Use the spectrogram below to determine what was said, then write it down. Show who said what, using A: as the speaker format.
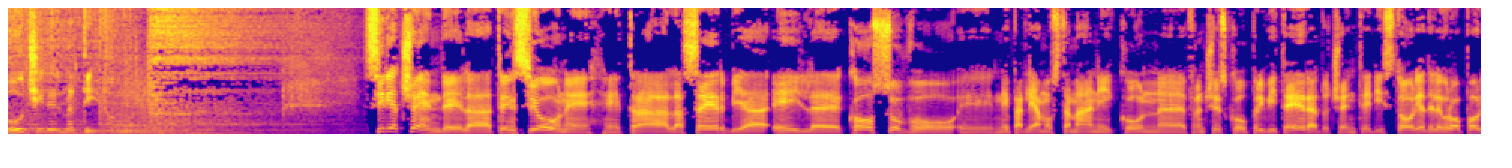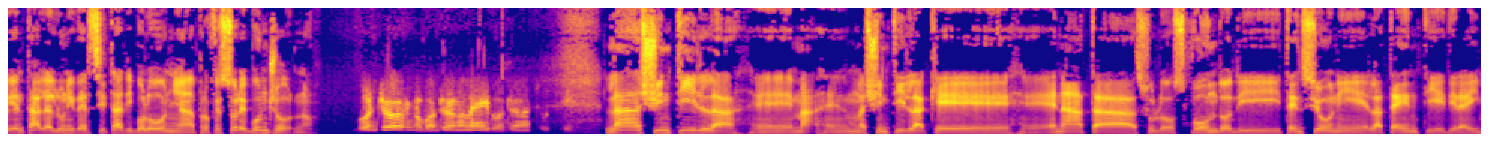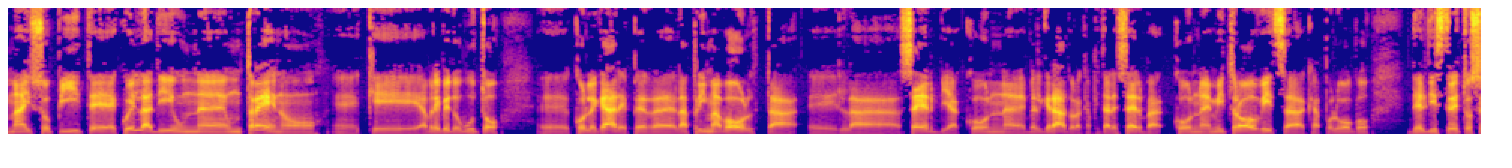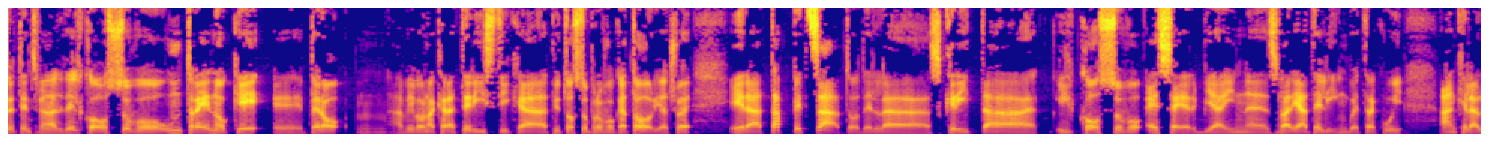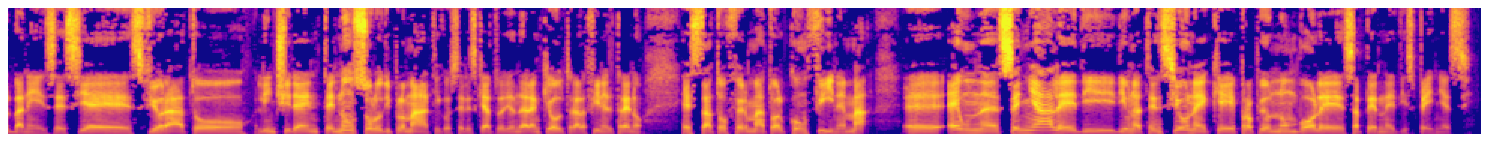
A: Voci del mattino.
B: Si riaccende la tensione eh, tra la Serbia e il Kosovo, eh, ne parliamo stamani con eh, Francesco Privitera, docente di storia dell'Europa orientale all'Università di Bologna. Professore, buongiorno.
C: Buongiorno, a lei, buongiorno a tutti.
B: La scintilla, eh, ma è una scintilla che è nata sullo sfondo di tensioni latenti e direi mai sopite, è quella di un, un treno eh, che avrebbe dovuto eh, collegare per la prima volta eh, la Serbia con eh, Belgrado, la capitale serba, con Mitrovica, capoluogo del distretto settentrionale del Kosovo, un treno che eh, però mh, aveva una caratteristica piuttosto provocatoria, cioè era tappezzato della scritta il Kosovo è Serbia in svariate lingue, tra cui anche l'albanese. Si è sfiorato l'incidente non solo diplomatico, si è rischiato di andare anche oltre, alla fine il treno è stato fermato al confine, ma eh, è un segnale di, di una tensione che proprio non vuole saperne di spegnersi.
